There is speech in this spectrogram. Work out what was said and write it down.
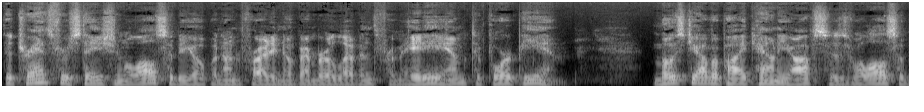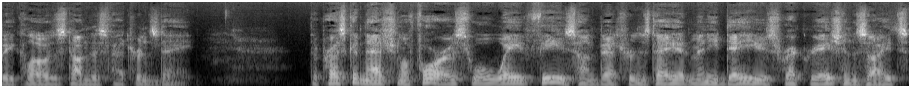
The transfer station will also be open on Friday, November 11th from 8 a.m. to 4 p.m. Most Yavapai County offices will also be closed on this Veterans Day. The Prescott National Forest will waive fees on Veterans Day at many day use recreation sites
